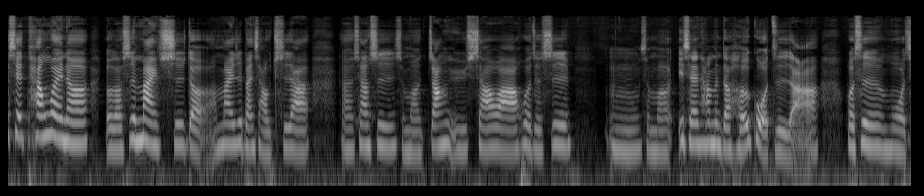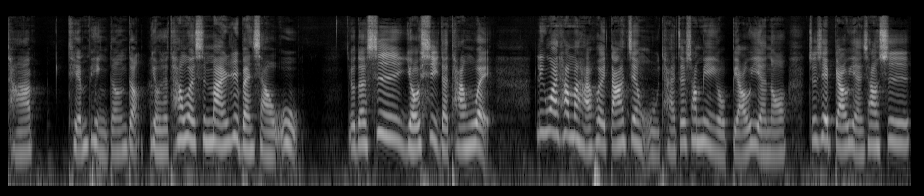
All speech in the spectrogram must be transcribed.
些摊位呢，有的是卖吃的，卖日本小吃啊，呃，像是什么章鱼烧啊，或者是嗯什么一些他们的和果子啊，或是抹茶甜品等等。有的摊位是卖日本小物，有的是游戏的摊位。另外，他们还会搭建舞台，在上面有表演哦。这些表演像是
